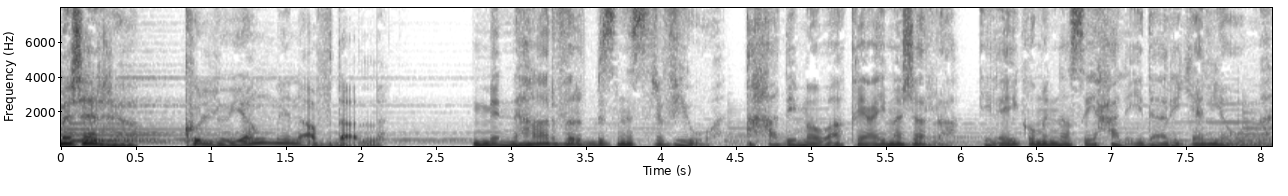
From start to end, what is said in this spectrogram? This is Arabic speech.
مجرة كل يوم أفضل. من هارفارد بزنس ريفيو أحد مواقع مجرة إليكم النصيحة الإدارية اليوم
